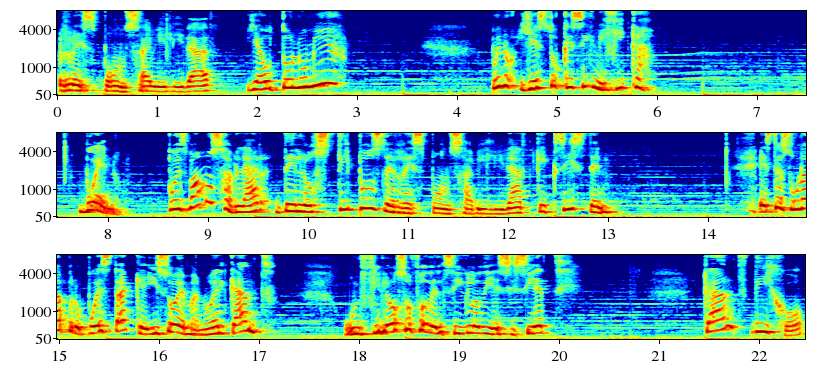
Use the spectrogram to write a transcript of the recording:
responsabilidad y autonomía. Bueno, ¿y esto qué significa? Bueno, pues vamos a hablar de los tipos de responsabilidad que existen. Esta es una propuesta que hizo Emmanuel Kant, un filósofo del siglo XVII. Kant dijo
